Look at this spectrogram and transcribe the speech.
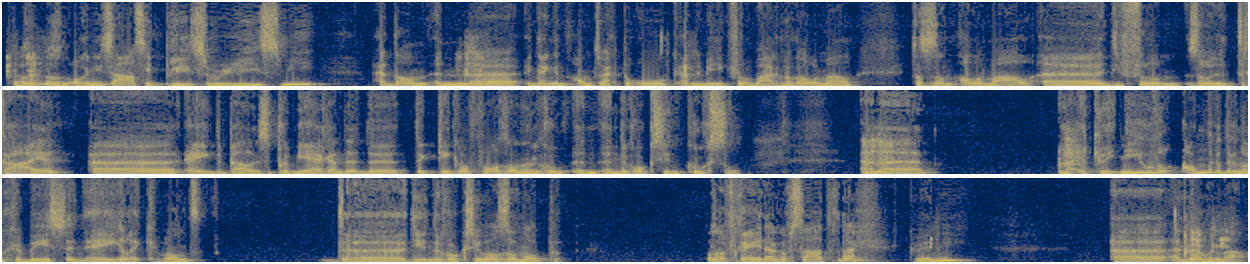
dat, is een organisatie, Please Release Me. En dan een, uh, ik denk in Antwerpen ook, en weet ik veel waar nog allemaal. Dat ze dan allemaal uh, die film zouden draaien. Eigenlijk de Belgische première. En de, de, de kick-off was dan in, in, de Roxy in Koersel. En, maar ik weet niet hoeveel anderen er nog geweest zijn eigenlijk. Want de, die in de Roxy was dan op... Was dat vrijdag of zaterdag? Ik weet niet. Uh, en, dan daarna,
